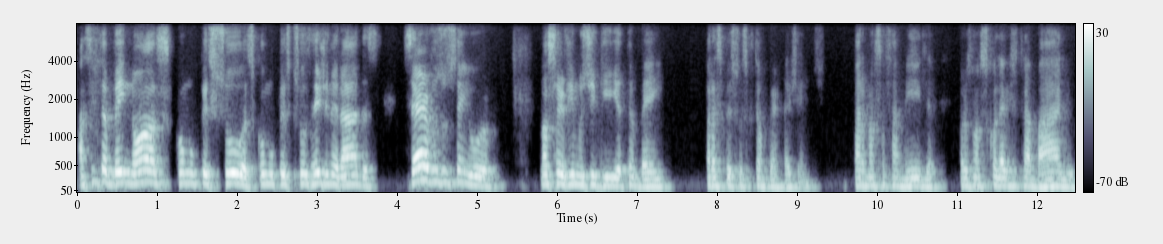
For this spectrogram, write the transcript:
Assim também nós, como pessoas, como pessoas regeneradas, servos do Senhor, nós servimos de guia também para as pessoas que estão perto da gente, para a nossa família, para os nossos colegas de trabalho,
